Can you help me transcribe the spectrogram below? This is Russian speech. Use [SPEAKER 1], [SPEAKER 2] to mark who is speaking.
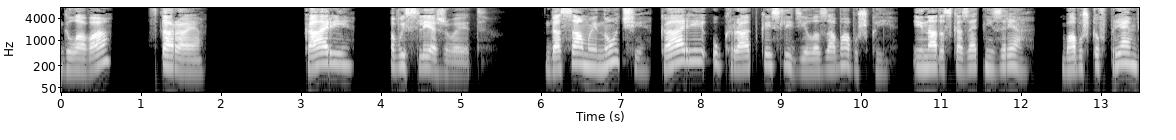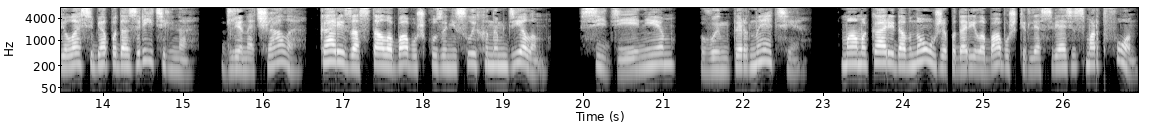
[SPEAKER 1] Глава вторая. Кари выслеживает. До самой ночи Кари украдкой следила за бабушкой. И, надо сказать, не зря. Бабушка впрямь вела себя подозрительно. Для начала Кари застала бабушку за неслыханным делом — сидением в интернете. Мама Кари давно уже подарила бабушке для связи смартфон,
